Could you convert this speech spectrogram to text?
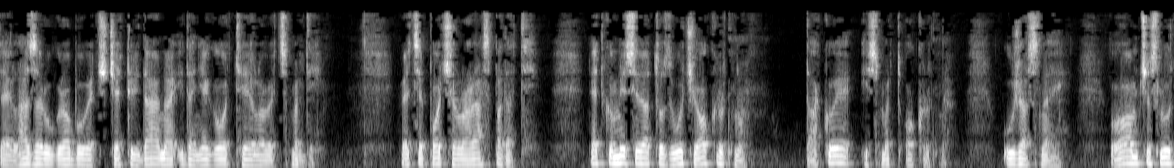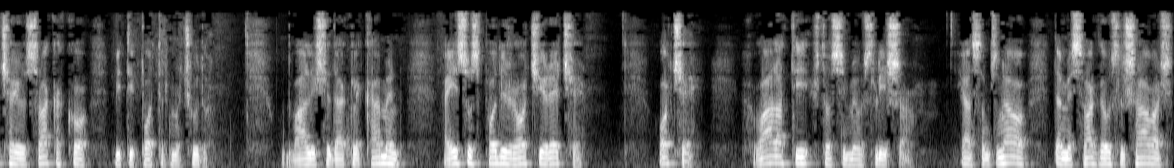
da je Lazar u grobu već četiri dana i da njegovo tijelo već smrdi. Već se počelo raspadati. Netko misli da to zvuči okrutno. Tako je i smrt okrutna. Užasna je. U ovom će slučaju svakako biti potrebno čudo. Odvališe dakle kamen, a Isus podiže oči i reče, Oče, hvala ti što si me uslišao. Ja sam znao da me svakda uslišavaš,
